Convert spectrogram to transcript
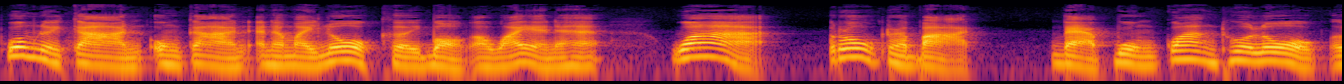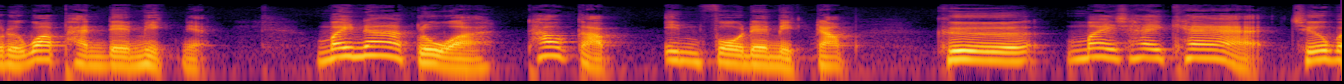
ผู้อำนวยการองค์การอนามัยโลกเคยบอกเอาไว้นะฮะว่าโรคระบาดแบบวงกว้างทั่วโลก หรือว่า pandemic เนี่ยไม่น่ากลัวเท่ากับ infodemic ครับ คือไม่ใช่แค่เชื้อไว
